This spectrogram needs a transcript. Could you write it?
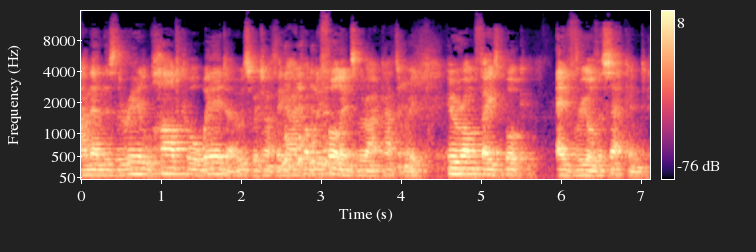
and then there's the real hardcore weirdos, which I think I probably fall into the right category, who are on Facebook every other second.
